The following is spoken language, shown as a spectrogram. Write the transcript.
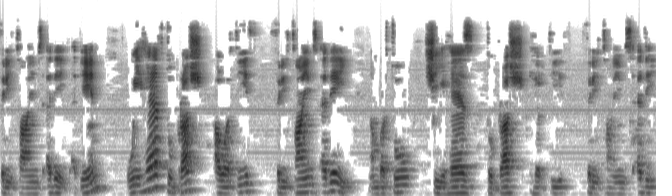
three times a day. Again, we have to brush our teeth three times a day. Number two, she has to brush her teeth three times a day.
